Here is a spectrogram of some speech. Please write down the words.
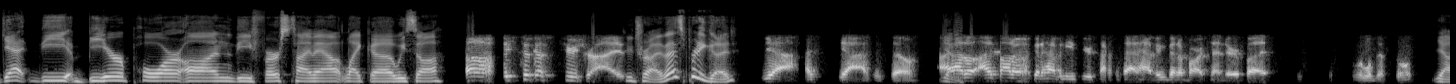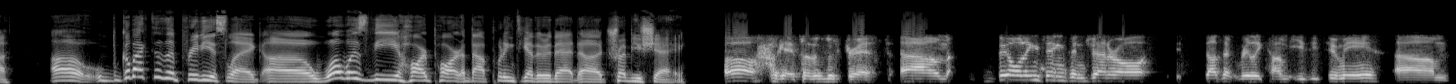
get the beer pour on the first time out like uh, we saw? Uh, it took us two tries. Two tries. That's pretty good. Yeah, I, yeah, I think so. I, Yeah. had a, I thought I was going to have an easier time with that, having been a bartender, but it's a little difficult. Yeah. Uh, go back to the previous leg. Uh, what was the hard part about putting together that uh, trebuchet? Oh, okay. So this is Chris. Um, building things in general doesn't really come easy to me. Um,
